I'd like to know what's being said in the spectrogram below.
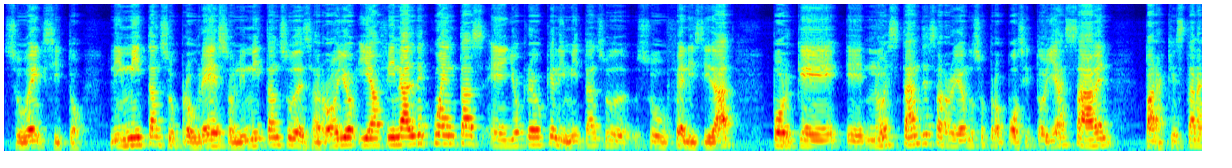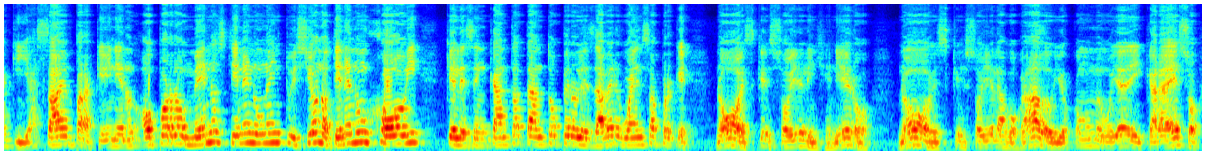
su éxito, limitan su progreso, limitan su desarrollo y a final de cuentas eh, yo creo que limitan su, felicidad porque eh, no están desarrollando su propósito, ya saben para qué están aquí, ya saben para qué vinieron o por lo menos tienen una intuición o tienen un hobby que les encanta tanto pero les da vergüenza porque no, es que soy el ingeniero, no, es que soy el abogado, yo cómo me voy a dedicar a eso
